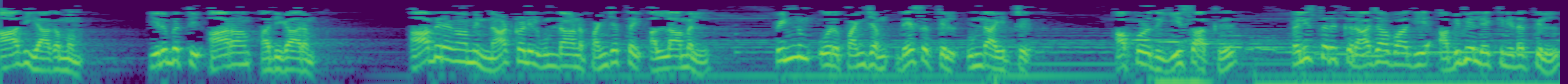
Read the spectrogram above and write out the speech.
ஆதியாகமம் இருபத்தி ஆறாம் அதிகாரம். ஆபிரகாமின் நாட்களில் உண்டான பஞ்சத்தை அல்லாமல் பின்னும் ஒரு பஞ்சம் தேசத்தில் உண்டாயிற்று. அப்பொழுது ஈசாக்கு பெலிஸ்தருக்கு ராஜாவாகிய அபிமெலேக்கினிடத்தில்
